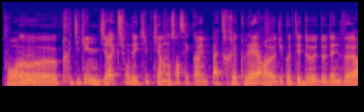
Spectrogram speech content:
pour euh, critiquer une direction d'équipe qui, à mon sens, est quand même pas très claire euh, du côté de, de Denver.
